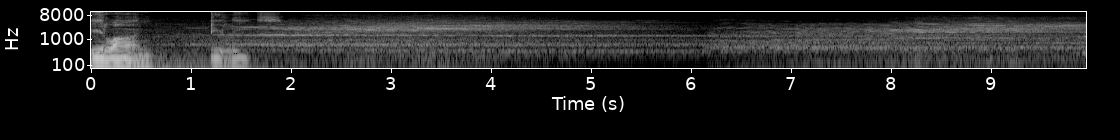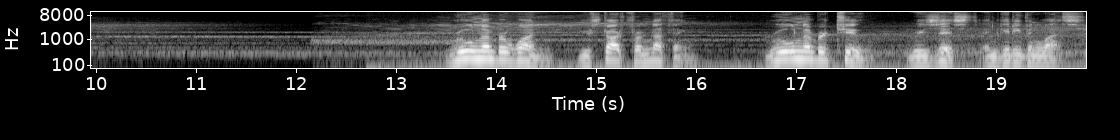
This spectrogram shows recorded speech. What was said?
Elan deletes. Rule number one you start from nothing. Rule number two resist and get even less.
